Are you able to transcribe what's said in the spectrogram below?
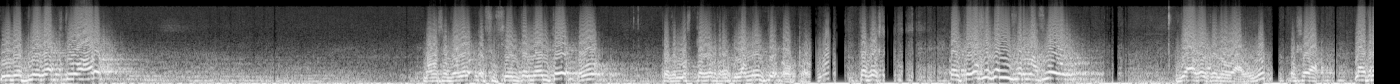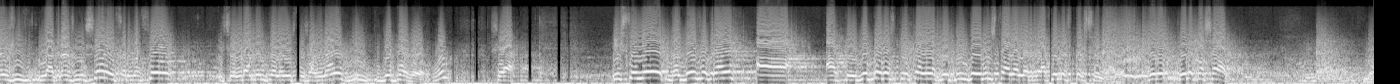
Y no puede actuar, vamos a poner eficientemente o podemos poner tranquilamente OK. Entonces, el que hace con información y algo que no vale, ¿no? O sea, la, transmisión de información, y seguramente lo viste alguna vez, de poder, ¿no? O sea, esto ya volvemos otra vez a, que yo puedo explicar desde el punto de vista de las relaciones personales. ¿Puede, pasar? No.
